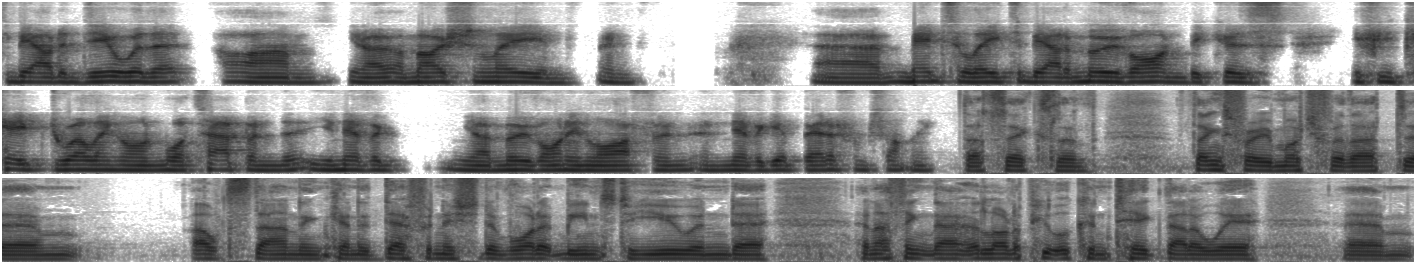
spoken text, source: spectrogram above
to be able to deal with it, um, you know, emotionally and, and uh, mentally to be able to move on. Because if you keep dwelling on what's happened, you never, you know, move on in life and, and never get better from something. That's excellent. Thanks very much for that. Um, outstanding kind of definition of what it means to you, and uh, and I think that a lot of people can take that away um,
